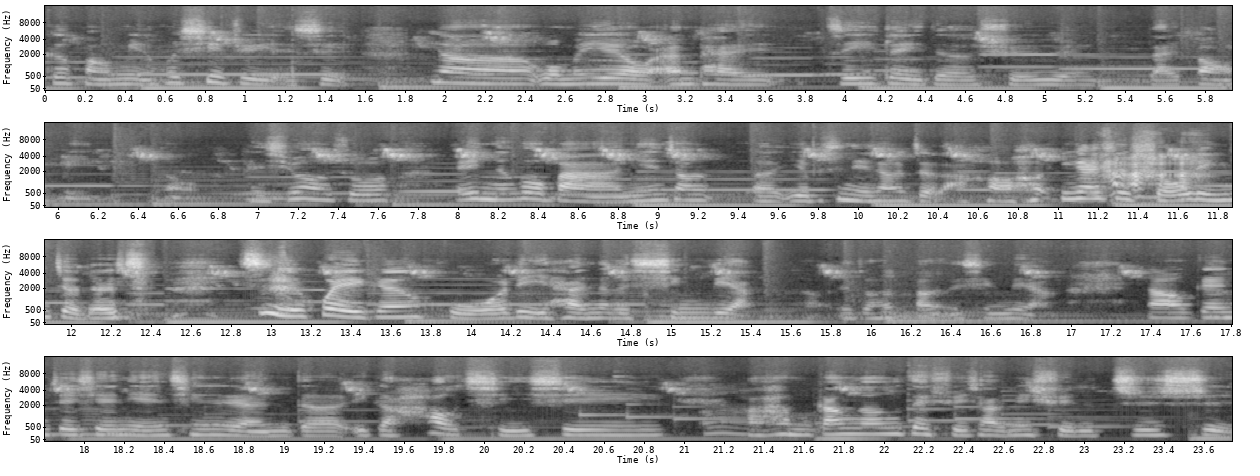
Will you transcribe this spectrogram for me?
各方面或戏剧也是。那我们也有安排。这一类的学员来报名哦，很希望说，哎，能够把年长呃，也不是年长者啦，哈，应该是熟龄者的智慧跟活力，还有那个心量啊，那种很棒的心量，然后跟这些年轻人的一个好奇心，啊，他们刚刚在学校里面学的知识，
